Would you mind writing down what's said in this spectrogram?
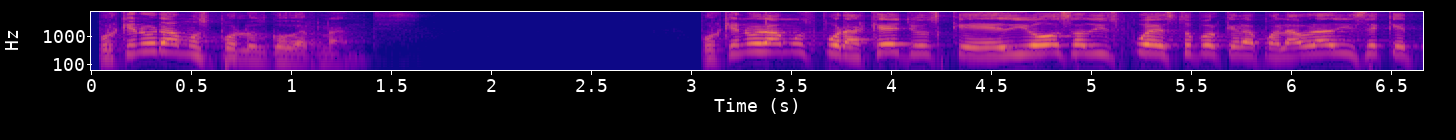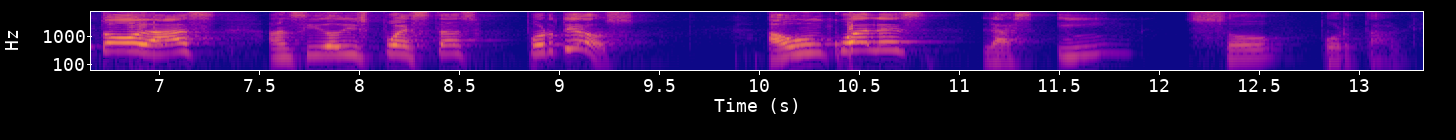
¿Por qué no oramos por los gobernantes? ¿Por qué no oramos por aquellos que Dios ha dispuesto? Porque la palabra dice que todas han sido dispuestas por Dios. ¿Aún cuáles? Las insoportables.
